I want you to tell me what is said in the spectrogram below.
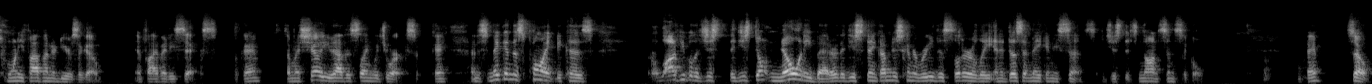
2,500 years ago in 586. Okay, so I'm going to show you how this language works. Okay, I'm just making this point because a lot of people that just they just don't know any better. They just think I'm just going to read this literally, and it doesn't make any sense. It just it's nonsensical. Okay, so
